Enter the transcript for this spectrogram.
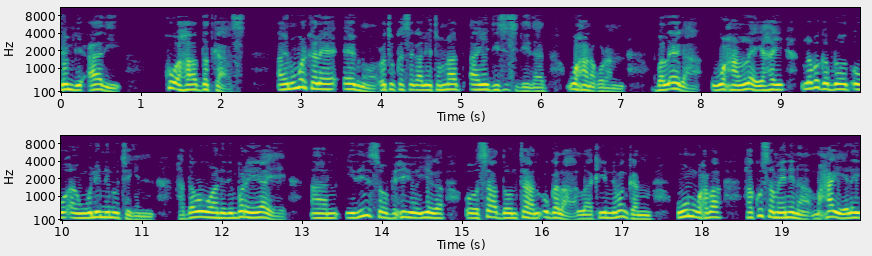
dembi caadi ku ahaa dadkaas aynu mar kale eegno cutubka sagaal iyo tobnaad aayaddiisi siddeedaad. Waxaana qoran bal eega waxaan leeyahay laba gabdhood oo aan weli nin u tegin. Haddaba waan idin baryayaaye aan idiin soo bixiyo iyaga oo saa doontaan u gala laakiin nimankan uun waxba ha ku samaynina. Maxaa yeelay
